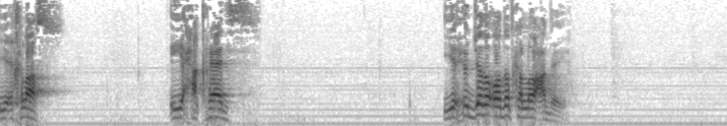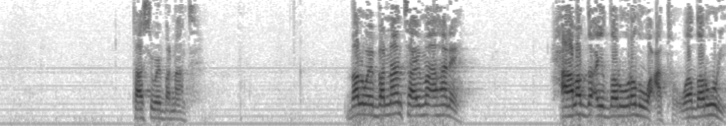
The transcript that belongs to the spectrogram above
iyo ikhlaas iyo xaq raadis iyo xujada oo dadka loo caddeeyo taasi way bannaan tahay bal way bannaan tahay ma ahane xaaladda ay daruuradu wacato waa daruuri.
